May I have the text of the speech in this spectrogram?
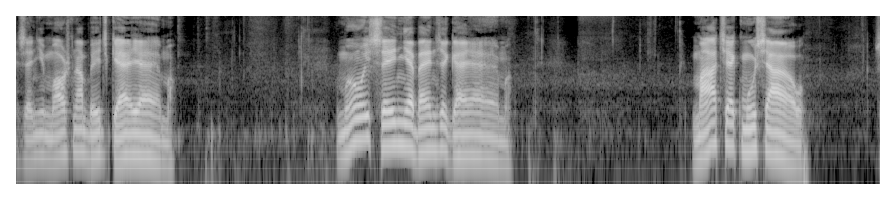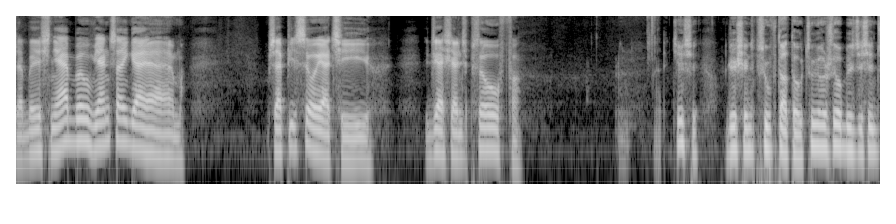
że nie można być gejem. Mój syn nie będzie gejem. Maciek musiał. Żebyś nie był więcej gejem. Przepisuję ci 10 psów. 10, 10 psów, tato. Co ja zrobię z 10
